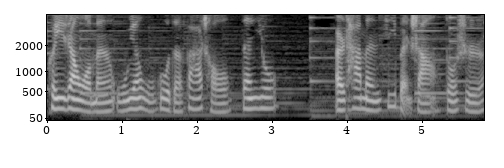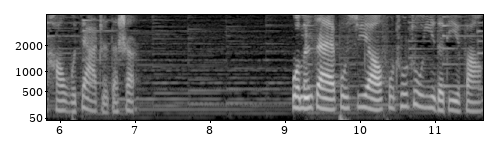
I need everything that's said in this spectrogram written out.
可以让我们无缘无故的发愁、担忧，而他们基本上都是毫无价值的事儿。我们在不需要付出注意的地方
